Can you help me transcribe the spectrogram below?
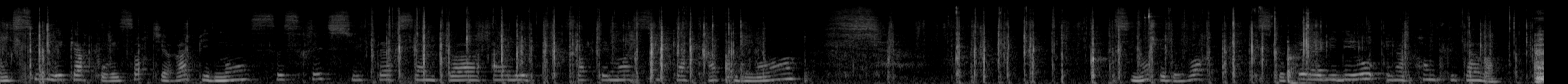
Donc si les cartes pouvaient sortir rapidement, ce serait super sympa. Allez, sortez-moi six cartes rapidement. Sinon, je vais devoir stopper la vidéo et la prendre plus tard.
